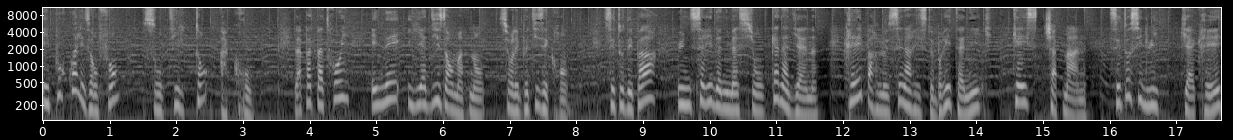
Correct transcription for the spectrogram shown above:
Et pourquoi les enfants sont-ils tant accros? La Patte Patrouille est née il y a dix ans maintenant sur les petits écrans. C'est au départ une série d'animation canadienne créée par le scénariste britannique Case Chapman. C'est aussi lui qui a créé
